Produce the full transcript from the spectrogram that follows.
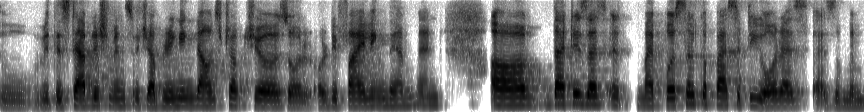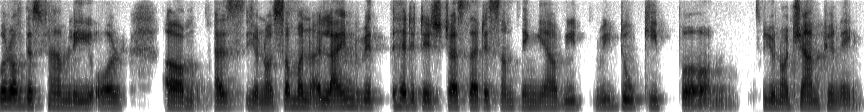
uh, with establishments which are bringing down structures or or defiling them. And uh, that is as uh, my personal capacity or as as a member of this family or um, as you know someone aligned with heritage trust that is something yeah we we do keep um, you know championing.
